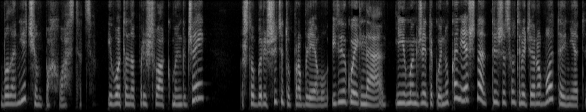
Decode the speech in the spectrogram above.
была нечем похвастаться. И вот она пришла к Мэг Джей, чтобы решить эту проблему. И ты такой... Да. И Мэг Джей такой, ну, конечно, ты же, смотри, у тебя работы нет,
